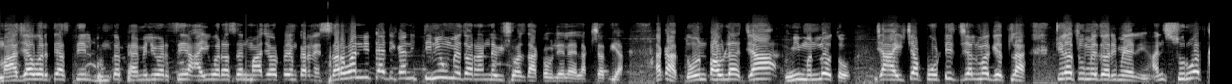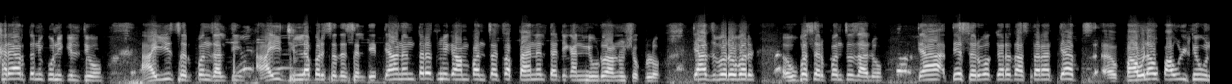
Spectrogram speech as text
माझ्यावरती असतील भूमकर फॅमिलीवरती आईवर असेल माझ्यावर प्रेम करणे सर्वांनी त्या ठिकाणी तिन्ही उमेदवारांना विश्वास दाखवलेला आहे लक्षात घ्या. अका दोन पावलं ज्या मी म्हणलो होतो ज्या आईच्या पोटीच जन्म घेतला तिलाच उमेदवारी मिळाली. आणि सुरुवात खऱ्या अर्थाने कोणी केली हो? आई सरपंच झालती आई जिल्हा परिषद असेल ती. त्यानंतरच मी ग्रामपंचायतचा पॅनल त्या ठिकाणी निवडून आणू शकलो. त्याचबरोबर उपसरपंच झालो. त्या ते सर्व करत असताना त्याच पावलाव पाऊल ठेवून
